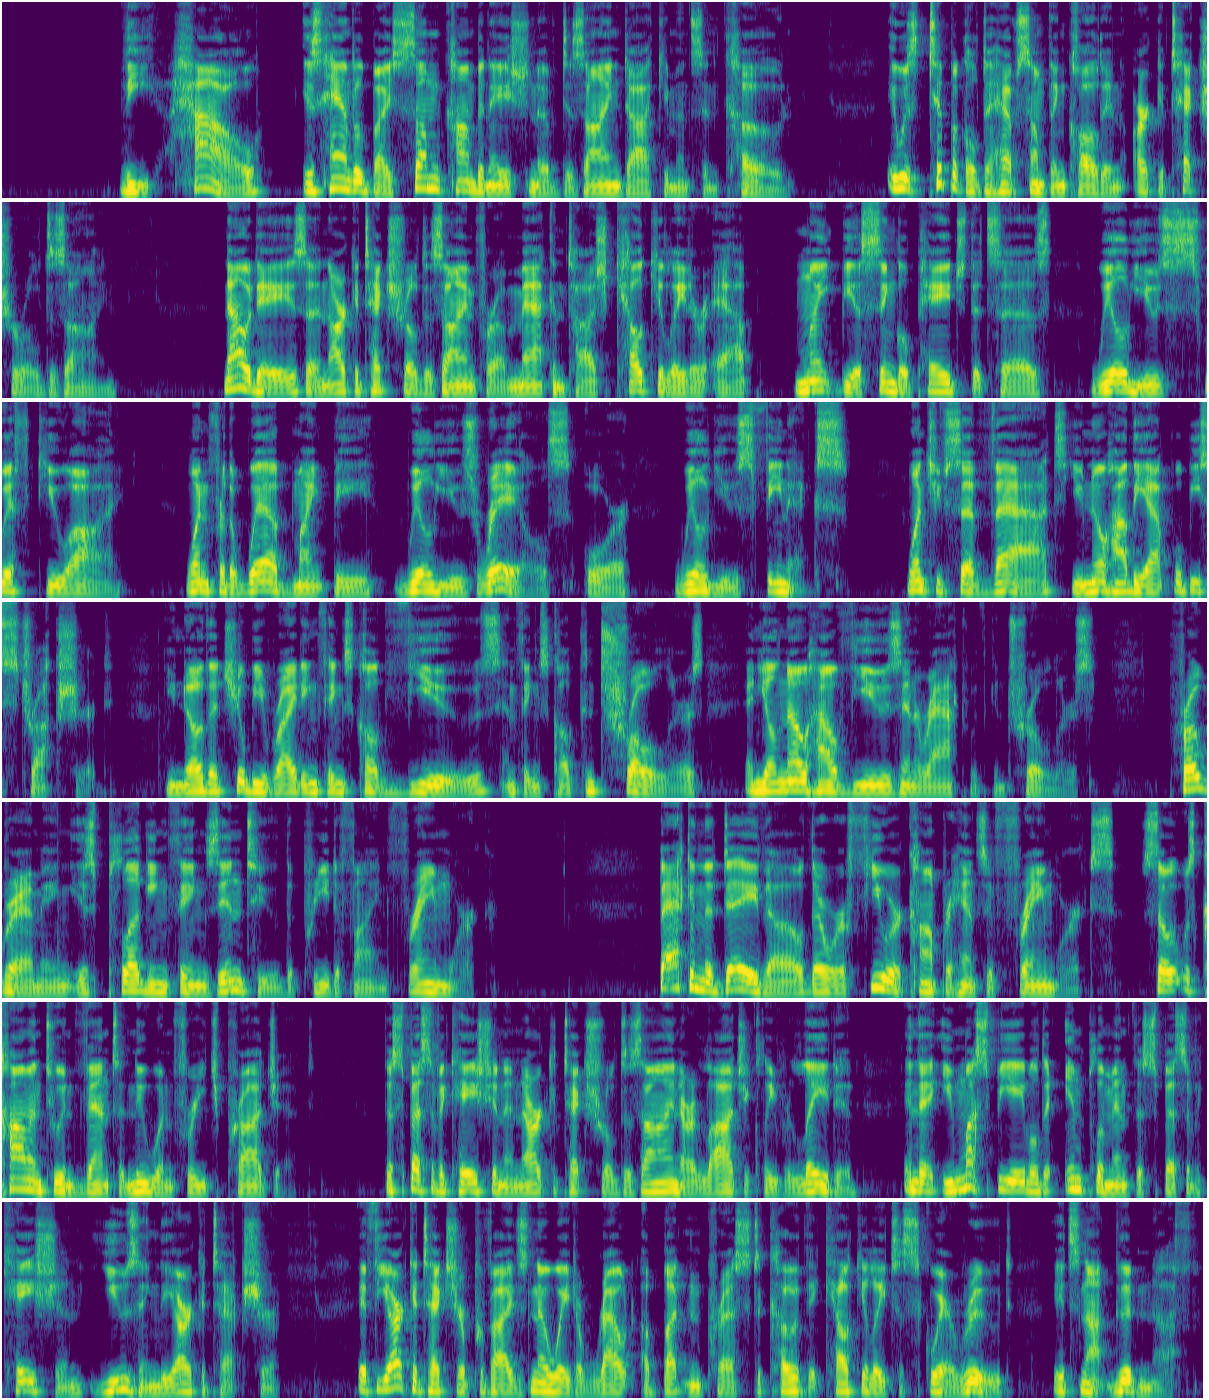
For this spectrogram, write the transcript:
The how is handled by some combination of design documents and code. It was typical to have something called an architectural design. Nowadays, an architectural design for a Macintosh calculator app might be a single page that says, We'll use Swift UI. One for the web might be, We'll use Rails, or We'll use Phoenix. Once you've said that, you know how the app will be structured. You know that you'll be writing things called views and things called controllers, and you'll know how views interact with controllers. Programming is plugging things into the predefined framework. Back in the day, though, there were fewer comprehensive frameworks, so it was common to invent a new one for each project. The specification and architectural design are logically related in that you must be able to implement the specification using the architecture. If the architecture provides no way to route a button press to code that calculates a square root, it's not good enough.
